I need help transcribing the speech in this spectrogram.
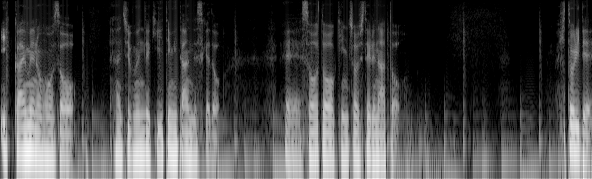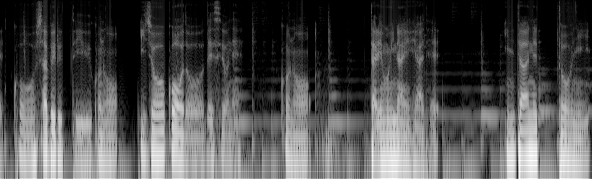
1回目の放送自分で聞いてみたんですけど、えー、相当緊張してるなと。一人でこう喋るっていうこの異常行動ですよね。この誰もいない部屋で。インターネットに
